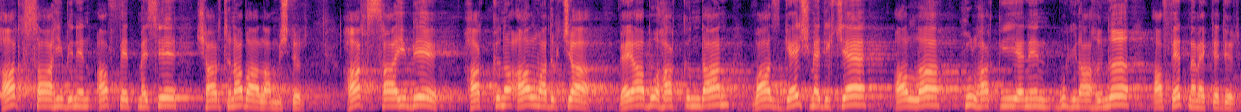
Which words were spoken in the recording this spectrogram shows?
hak sahibinin affetmesi şartına bağlanmıştır. Hak sahibi hakkını almadıkça veya bu hakkından vazgeçmedikçe Allah kul hakkı yiyenin bu günahını affetmemektedir.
